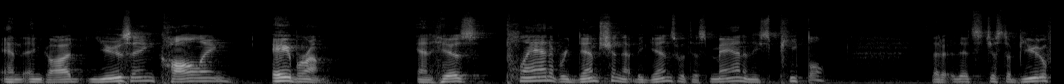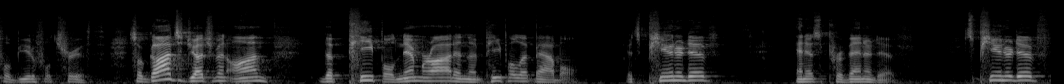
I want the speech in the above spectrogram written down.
And, and God using, calling Abram and his plan of redemption that begins with this man and these people. That it's just a beautiful, beautiful truth. So God's judgment on the people, Nimrod and the people at Babel, it's punitive and it's preventative. It's punitive,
